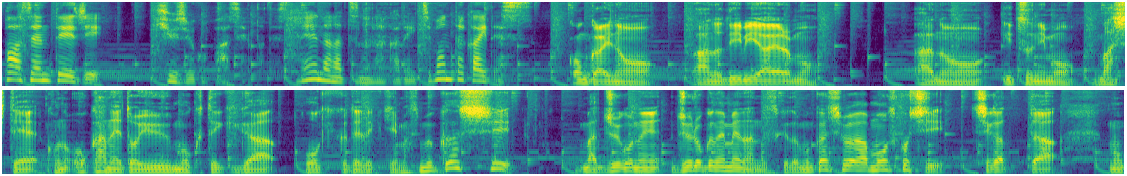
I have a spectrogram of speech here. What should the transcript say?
パーセンテージ95%ですね7つの中で一番高いです今回のあの DBIR もあのいつにも増してこのお金という目的が大きく出てきています。昔まあ15年16年目なんですけど昔はもう少し違った目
